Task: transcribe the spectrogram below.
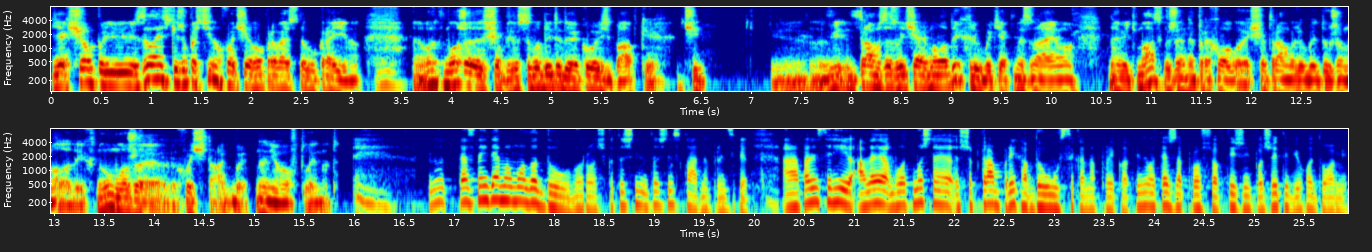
якщо б Зеленський же постійно хоче його привезти в Україну, от може, щоб зводити до якоїсь бабки. Чи е, він Трамп зазвичай молодих любить, як ми знаємо. Навіть Маск вже не приховує, що Трамп любить дуже молодих. Ну, може, хоч так би на нього вплинути. Ну та знайдемо молоду ворожку, то ж не то ж не складно, в принципі. А, пане Сергію, але от можна, щоб Трамп приїхав до Усика, наприклад. Він його теж запрошував тиждень пожити в його домі.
